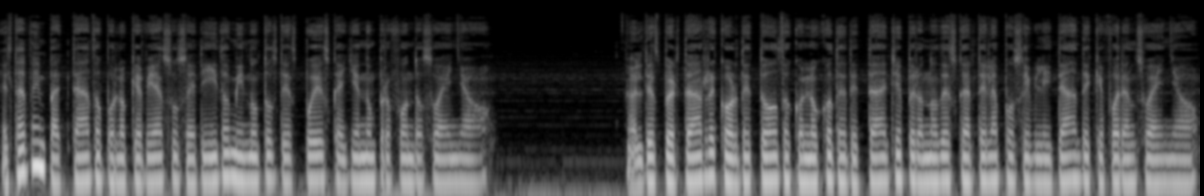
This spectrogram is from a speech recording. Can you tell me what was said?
Estaba impactado por lo que había sucedido minutos después caí en un profundo sueño. Al despertar recordé todo con lujo de detalle, pero no descarté la posibilidad de que fuera un sueño,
